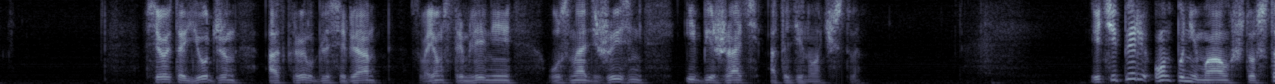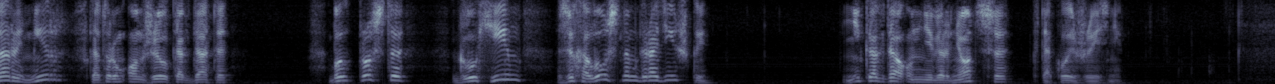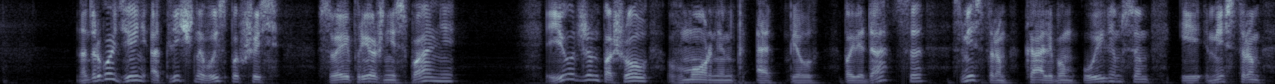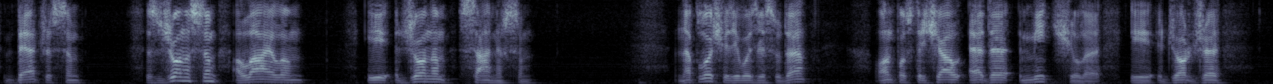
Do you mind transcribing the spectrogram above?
Все это Юджин открыл для себя в своем стремлении узнать жизнь и бежать от одиночества. И теперь он понимал, что старый мир, в котором он жил когда-то, был просто глухим, захолустным городишкой. Никогда он не вернется к такой жизни. На другой день, отлично выспавшись в своей прежней спальне, Юджин пошел в Морнинг Эппел повидаться с мистером Калибом Уильямсом и мистером Беджесом с Джонасом Лайлом и Джоном Саммерсом. На площади возле суда он повстречал Эда Митчелла и Джорджа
